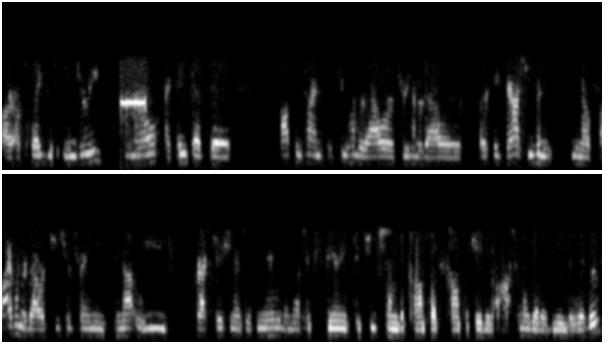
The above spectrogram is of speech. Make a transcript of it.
are, are plagued with injury. You know, I think that the oftentimes the 200 hour, 300 hour, or gosh, even you know 500 hour teacher trainings do not leave practitioners with nearly enough experience to teach some of the complex, complicated asanas that are being delivered.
